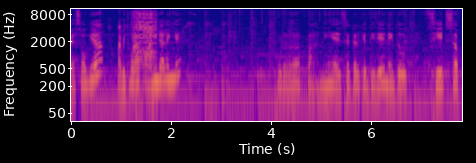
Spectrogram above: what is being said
बस हो गया। अभी थोड़ा पानी डालेंगे। थोड़ा पानी ऐसे करके दीजिए, नहीं तो सीड सब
